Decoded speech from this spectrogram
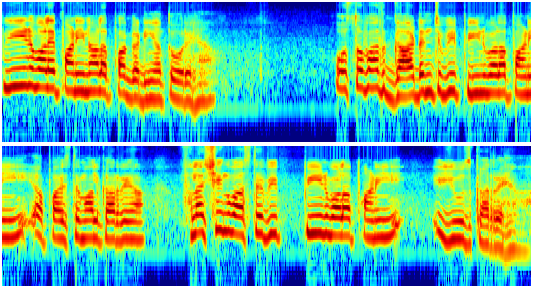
ਪੀਣ ਵਾਲੇ ਪਾਣੀ ਨਾਲ ਆਪਾਂ ਗੱਡੀਆਂ ਧੋ ਰਹੇ ਹਾਂ। ਉਸ ਤੋਂ ਬਾਅਦ ਗਾਰਡਨ 'ਚ ਵੀ ਪੀਣ ਵਾਲਾ ਪਾਣੀ ਆਪਾਂ ਇਸਤੇਮਾਲ ਕਰ ਰਹੇ ਹਾਂ। ਫਲਸ਼ਿੰਗ ਵਾਸਤੇ ਵੀ ਪੀਣ ਵਾਲਾ ਪਾਣੀ ਯੂਜ਼ ਕਰ ਰਹੇ ਹਾਂ।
